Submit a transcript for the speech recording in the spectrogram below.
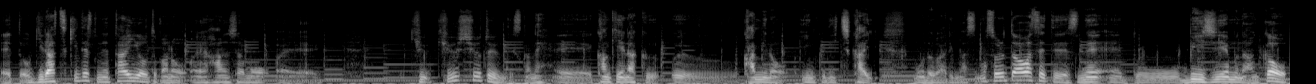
えーと、ギラつきですね。太陽とかの反射も、えー吸収というんですかね、えー、関係なく紙のインクに近いものがあります。それと合わせてですね、えーと、BGM なんかを、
